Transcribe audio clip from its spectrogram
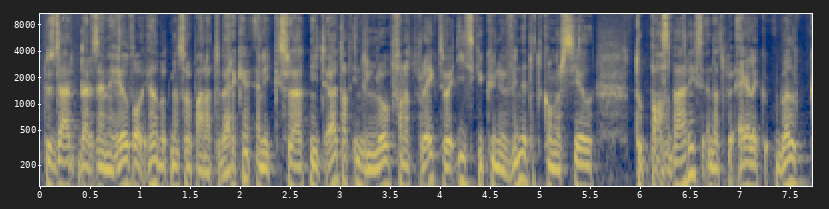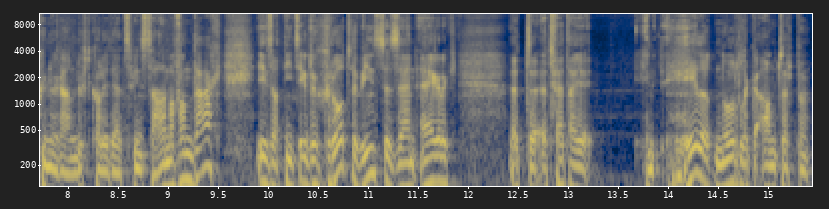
Dus daar, daar zijn heel, veel, heel wat mensen op aan het werken. En ik sluit niet uit dat in de loop van het project we iets kunnen vinden dat commercieel toepasbaar is en dat we eigenlijk wel kunnen gaan luchtkwaliteitswinst halen. Maar vandaag is dat niet. De grote winsten zijn eigenlijk het, eh, het feit dat je in heel het noordelijke Antwerpen,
